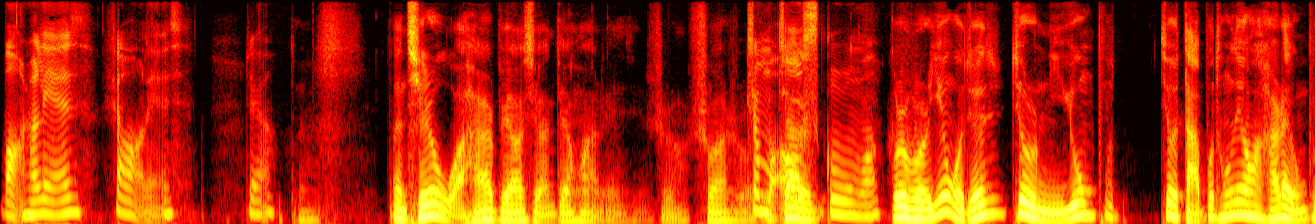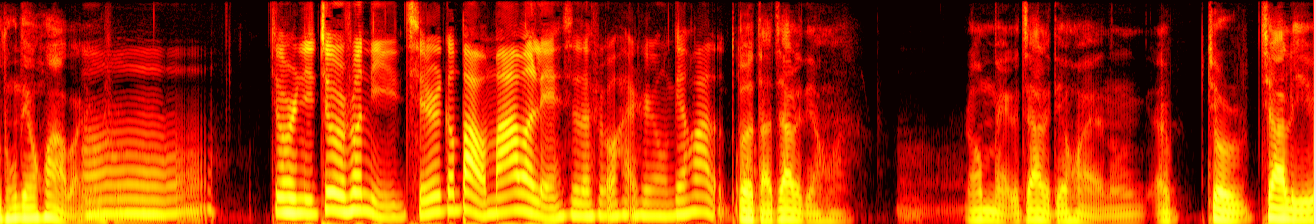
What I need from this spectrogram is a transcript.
网上联系、上网联系，这样对但其实我还是比较喜欢电话联系，是吧？实话实说，这么 old school 吗？不是不是，因为我觉得就是你用不就打不同电话，还是得用不同电话吧。有时候哦，就是你，就是说你其实跟爸爸妈妈联系的时候，还是用电话的多。对，打家里电话，然后每个家里电话也能，呃，就是家里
